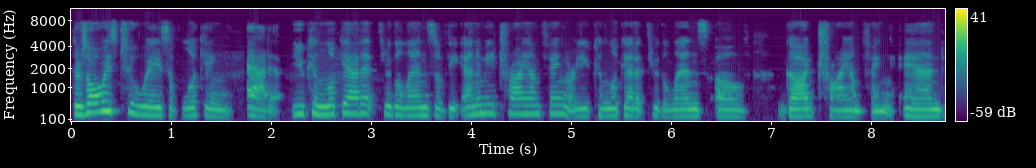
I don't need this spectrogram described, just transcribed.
there's always two ways of looking at it. You can look at it through the lens of the enemy triumphing, or you can look at it through the lens of God triumphing. And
